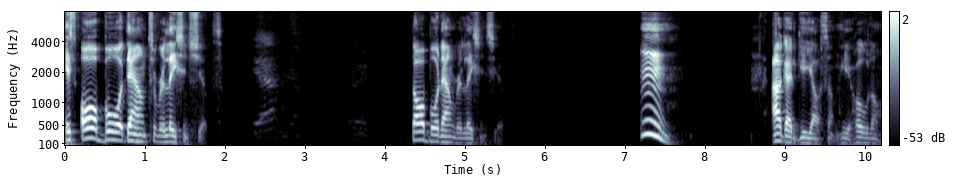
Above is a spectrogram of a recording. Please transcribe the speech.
it's all boiled down to relationships. It's all boiled down relationship. Mm. I got to give y'all something here. Hold on.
